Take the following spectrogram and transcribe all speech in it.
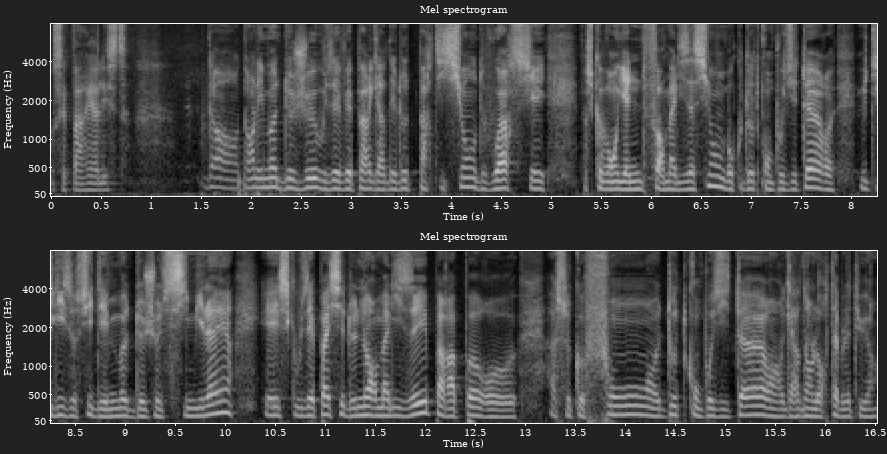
c'est pas réaliste. Dans, les modes de jeu, vous n'avez pas regardé d'autres partitions, de voir si... Parce que bon, y a une formalisation, beaucoup d'autres compositeurs euh, utilisent aussi des modes de jeu similaires. Est-ce que vous n'avez pas essayé de normaliser par rapport à ce que font euh, d'autres compositeurs en regardant leur tablature?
